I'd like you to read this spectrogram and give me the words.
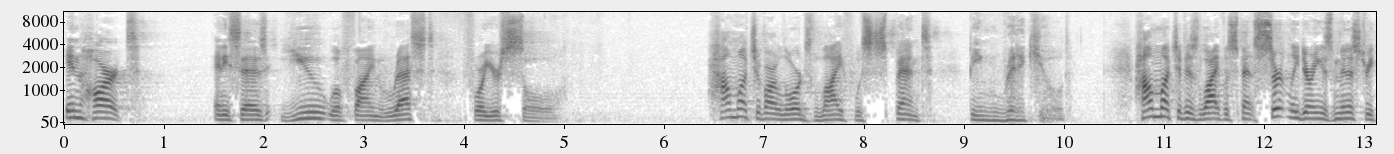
in heart. And he says, You will find rest for your soul. How much of our Lord's life was spent being ridiculed? How much of his life was spent, certainly during his ministry,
